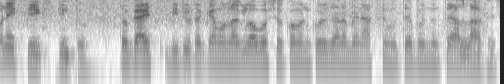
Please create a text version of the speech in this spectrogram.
অনেক রিস্ক কিন্তু। তো গাইস ভিডিওটা কেমন লাগল অবশ্যই কমেন্ট করে জানাবেন। আজকের মতো এ পর্যন্ত আল্লাহ হাফেজ।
